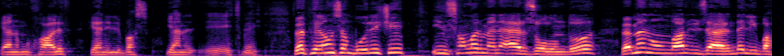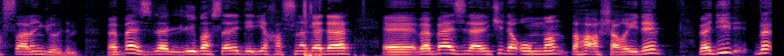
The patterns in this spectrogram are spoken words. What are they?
yəni müxalif, yəni libas yəni e, etmək. Və Peyğəmbər buyurur ki, insanlar mənə ərz olundu və mən onların üzərində libaslarını gördüm. Və bəzilər libasları deyir yaxasına qədər e, və bəzilərinki də ondan daha aşağı idi. Və deyir, və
